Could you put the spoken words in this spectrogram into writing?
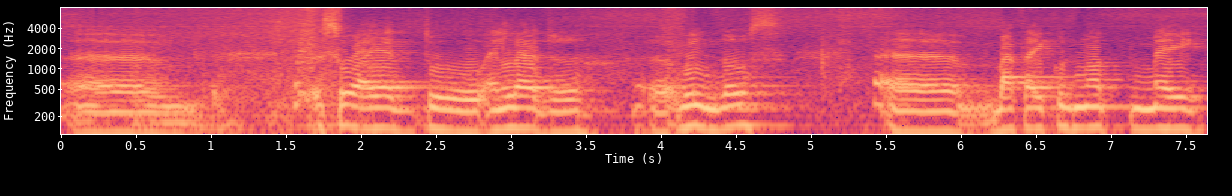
uh, so I had to enlarge uh, windows. Uh, but I could not make,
